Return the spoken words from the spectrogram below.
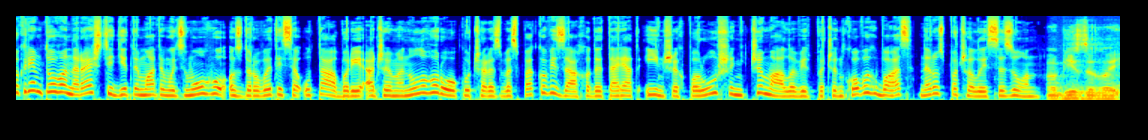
Окрім того, нарешті діти матимуть змогу оздоровитися у таборі, адже минулого року через безпекові заходи та ряд інших порушень чимало відпочинкових баз не розпочали сезон. Об'їздили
